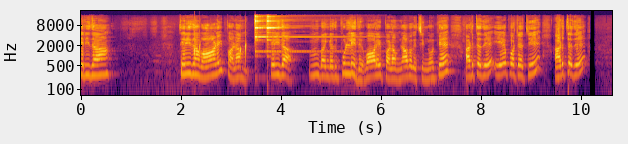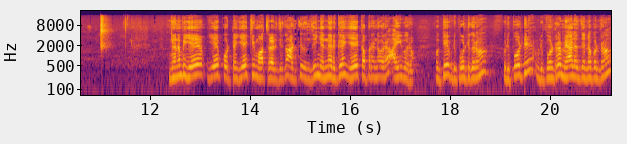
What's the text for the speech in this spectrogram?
தெரியுதா? தெரியுதா? வாழைப்பழம். தெரியுதா? ம் இங்கே அது புள்ளி இது. வாழைப்பழம். ஞாபகம் வச்சுங்க ஓகே அடுத்தது ஏ போட்டாச்சு. அடுத்தது இங்கே நம்ம ஏ ஏ போட்டேன் ஏக்கு மாத்திரை எழுதியிருக்கோம். அடுத்தது வந்து இங்கே என்ன இருக்குது ஏக்கு அப்புறம் என்ன வரும்? ஐ வரும். ஓகே இப்படி போட்டுக்கிறோம். இப்படி போட்டு இப்படி போடுறோம். மேலே வந்து என்ன பண்ணுறோம்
